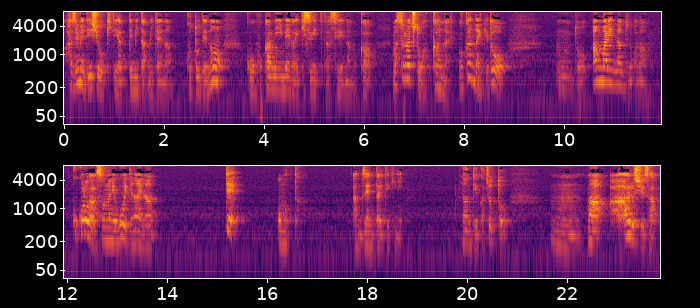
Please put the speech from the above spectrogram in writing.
初めて衣装を着てやってみたみたいなことでのこう他に目が行き過ぎてたせいなのか。まあそれはちょっと分かんない。分かんないけどうんとあんまりなんていうのかな。心がそんなに動いてないなって思った。あの全体的に。なんていうかちょっとうんまあある種さ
